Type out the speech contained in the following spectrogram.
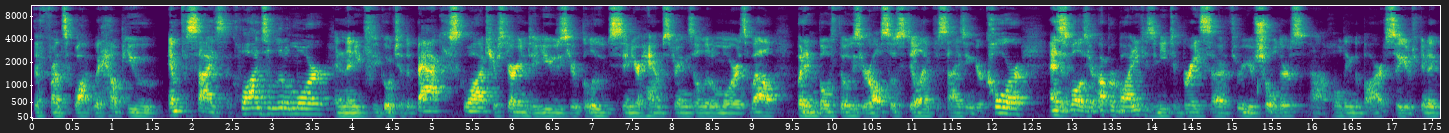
The front squat would help you emphasize the quads a little more. And then if you go to the back squat, you're starting to use your glutes and your hamstrings a little more as well. But in both those, you're also still emphasizing your core as well as your upper body because you need to brace uh, through your shoulders uh, holding the bar. So you're going to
